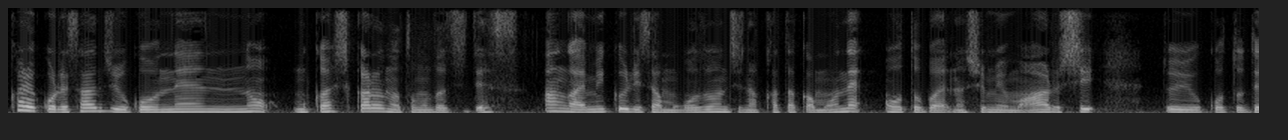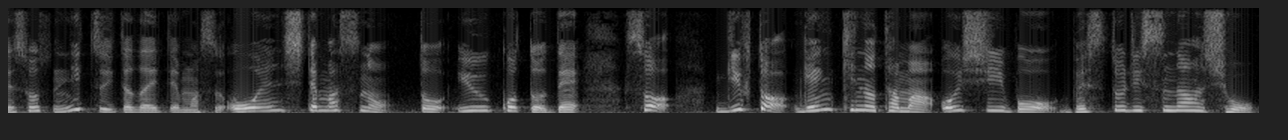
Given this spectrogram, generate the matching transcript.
かれこれ35年の昔からの友達です。案外みくりさんもご存知な方かもね。オートバイの趣味もあるし。ということで、そうす、2ついただいてます。応援してますの。ということで、そう、ギフト、元気の玉、美味しい棒、ベストリスナー賞、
